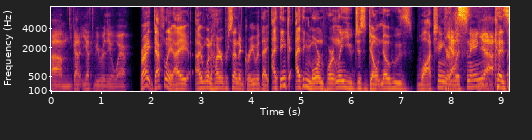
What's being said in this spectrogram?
Um, you got you have to be really aware. Right, definitely. I I 100% agree with that. I think I think more importantly, you just don't know who's watching or Yes, listening. yeah. Cuz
